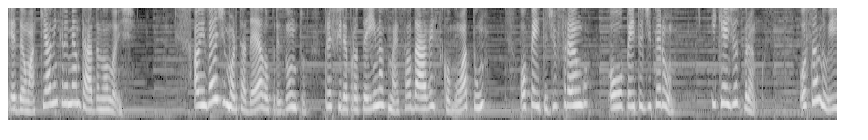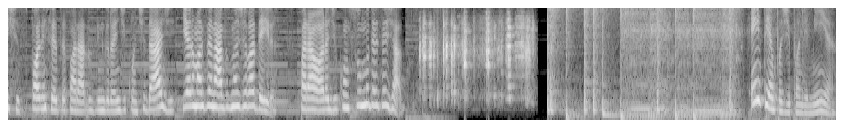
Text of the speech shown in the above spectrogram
e dão aquela incrementada no lanche. Ao invés de mortadela ou presunto, prefira proteínas mais saudáveis como o atum, o peito de frango ou o peito de peru e queijos brancos. Os sanduíches podem ser preparados em grande quantidade e armazenados na geladeira, para a hora de consumo desejado. Em tempos de pandemia,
